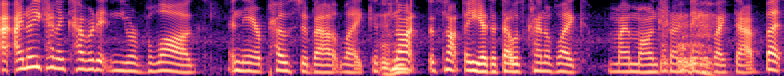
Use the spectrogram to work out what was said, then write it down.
I, I know you kind of covered it in your blog and your post about like it's mm-hmm. not it's not there yet that that was kind of like my mantra and things like that but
